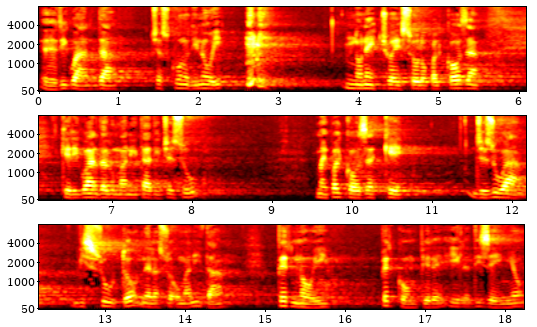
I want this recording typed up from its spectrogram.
eh, riguarda ciascuno di noi, non è cioè solo qualcosa che riguarda l'umanità di Gesù, ma è qualcosa che Gesù ha vissuto nella sua umanità per noi, per compiere il disegno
